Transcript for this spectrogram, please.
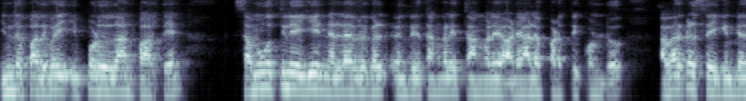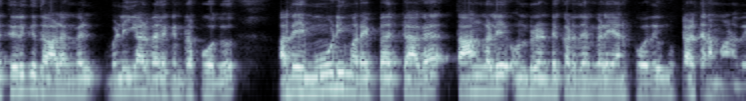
இந்த பதிவை இப்பொழுதுதான் பார்த்தேன். சமூகத்திலேயே நல்லவர்கள் என்று தங்களை தாங்களே அடையாளப்படுத்தி கொண்டு அவர்கள் செய்கின்ற திருகுதாளங்கள் வெளியால் வருகின்ற போது அதை மூடி மறைப்பதற்காக தாங்களே ஒன்று இரண்டு கடிதங்களை அனுப்புவது முட்டாள்தனமானது.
